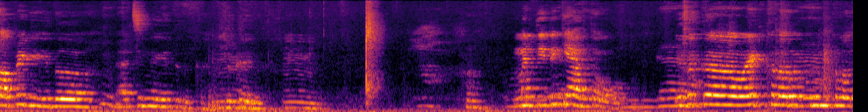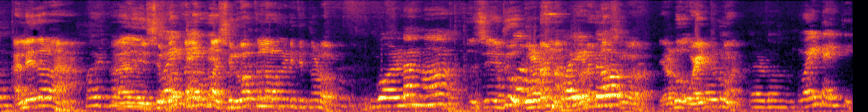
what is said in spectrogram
ಟಾಪಿಕ್ ಇದು? ಮ್ಯಾಚಿಂಗ್ ಆಗೈತಿ ಇದಕ್ಕೆ. ಇದಕ್ಕೆ ಇದು. ಮತ್ತೆ ಇದಕ್ಕೆ ಯಾವ್ದು ತಗೋಬೇಕು? ಇದಕ್ಕ ವೈಟ್ ಕಲರ್ ಕ್ರೀಮ್ ಕಲರ್ ಅಲ್ಲೇ ಇದಲ್ಲ? ಸಿಲ್ವರ್ ಕಲರ್ ಸಿಲ್ವರ್ ಕಲರ್ ನಡೀತಿತ್ತು ನೋಡು. ಗೋಲ್ಡನ್ ಇದು ಗೋಲ್ಡನ್ White. ಸಿಲ್ವರ್ ಎರಡು ವೈಟ್ ಎರಡು ವೈಟ್ ಐತಿ.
